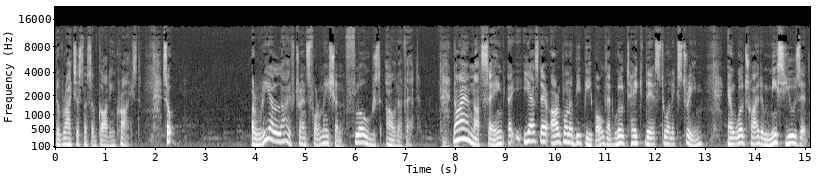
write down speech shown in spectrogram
the righteousness of God in Christ. So a real life transformation flows out of it. Now, I am not saying, uh, yes, there are going to be people that will take this to an extreme and will try to misuse it.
